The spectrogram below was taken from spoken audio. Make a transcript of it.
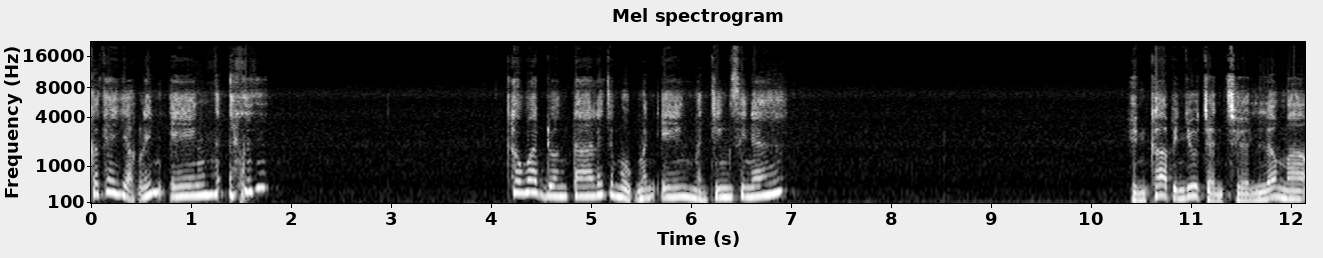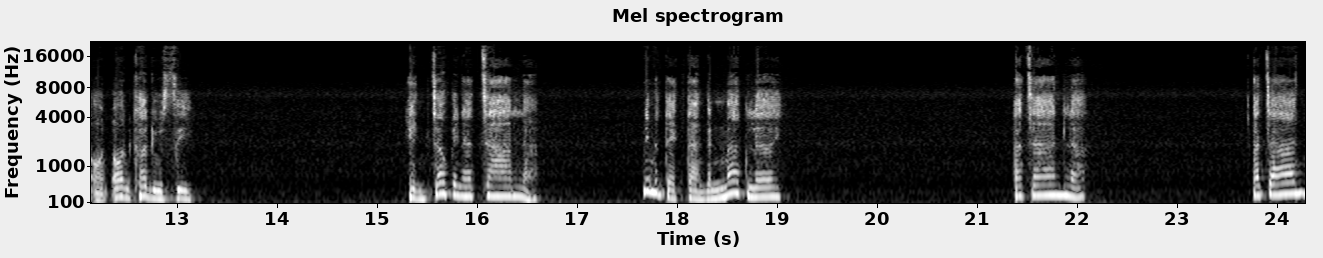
ก็แค่อยากเล่นเองข้าวาดดวงตาและจมูกมันเองเหมือนจริงสินะ เห็นข้าเป็นยู่จันเฉินแล้วมาอ่อนอ้อนข้าดูสิ เห็นเจ้าเป็นอาจารย์ล่ะ นี่มันแตกต่างกันมากเลย อาจารย์ล่ะ อาจารย์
